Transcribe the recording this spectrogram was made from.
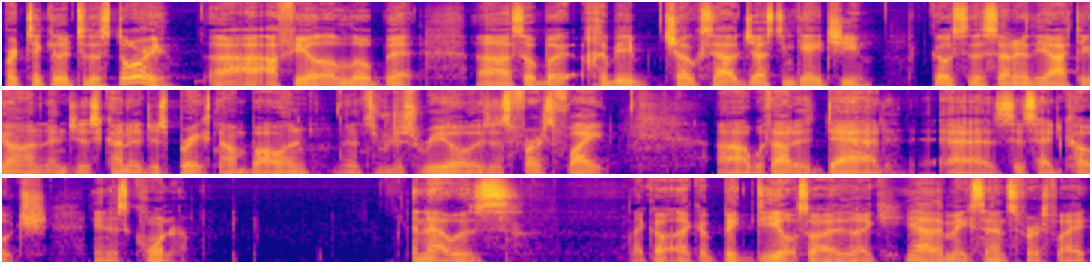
particular to the story. Uh, I, I feel a little bit. Uh, so, but Khabib chokes out Justin Gaethje goes to the center of the octagon and just kind of just breaks down balling. And it's just real. It's his first fight uh, without his dad as his head coach in his corner, and that was like a, like a big deal. So I was like, yeah, that makes sense. First fight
